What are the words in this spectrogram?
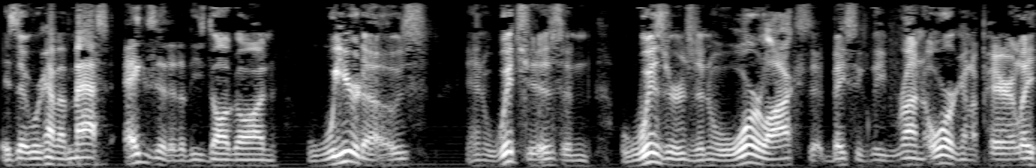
is that we're going to have a mass exit of these doggone weirdos and witches and wizards and warlocks that basically run Oregon apparently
